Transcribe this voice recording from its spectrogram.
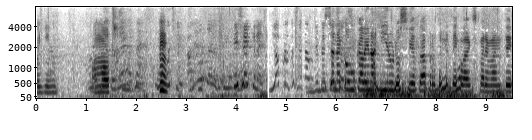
Hodím. Pomoc. Ty řekneš. Jo, protože tam... Kdyby se nekoukali na díru do světa, protože tyhle experimenty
